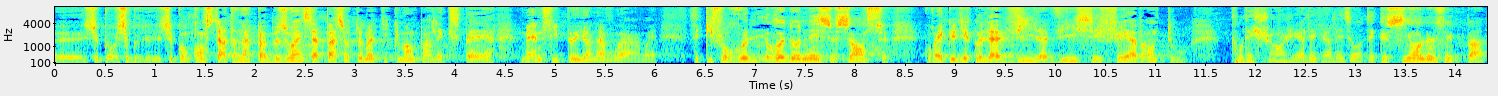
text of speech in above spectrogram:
euh, ce qu'on constate, on n'a pas besoin que ça passe automatiquement par l'expert, même s'il peut y en avoir. C'est qu'il faut redonner ce sens. Qu'on que dire que la vie, la vie, c'est fait avant tout pour l'échange et aller vers les autres. Et que si on ne le fait pas,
